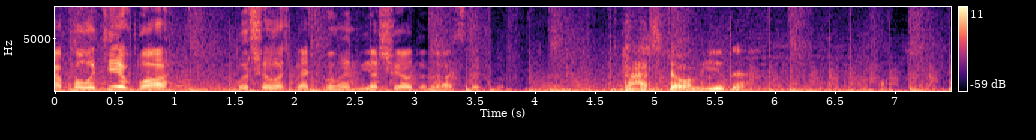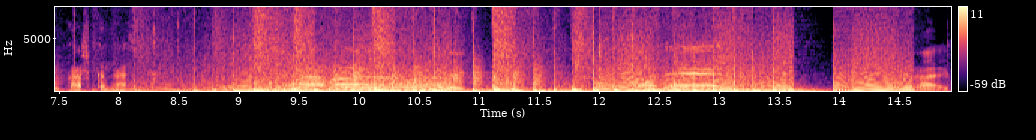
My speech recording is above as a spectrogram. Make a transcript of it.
Я, полетів, бо лишилось 5 хвилин, я ще один раз стихнув. Настя он їде. О, Букашка Настя. Грають.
